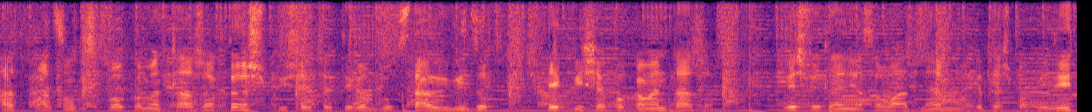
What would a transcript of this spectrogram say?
A płacąc po komentarzach też piszecie tych dwóch stałych widzów, jak piszę po komentarzach. Wyświetlenia są ładne, mogę też powiedzieć.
